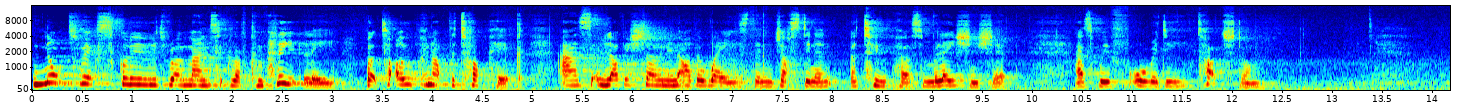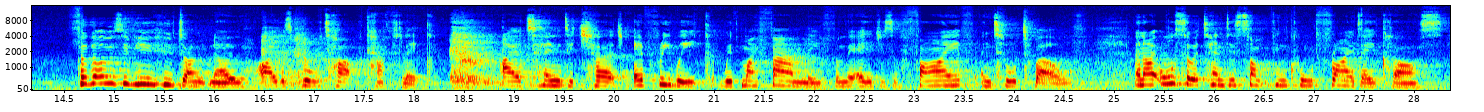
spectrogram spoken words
Not to exclude romantic love completely, but to open up the topic as love is shown in other ways than just in a, a two person relationship, as we've already touched on. For those of you who don't know, I was brought up Catholic. I attended church every week with my family from the ages of 5 until 12. And I also attended something called Friday class.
